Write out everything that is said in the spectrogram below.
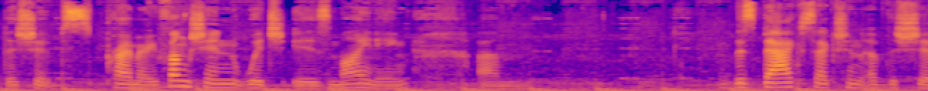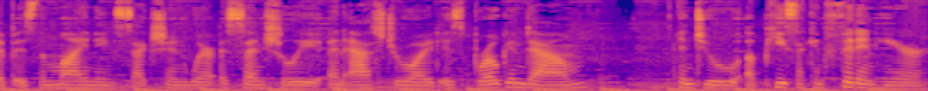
the ship's primary function, which is mining. Um, this back section of the ship is the mining section where essentially an asteroid is broken down into a piece that can fit in here,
